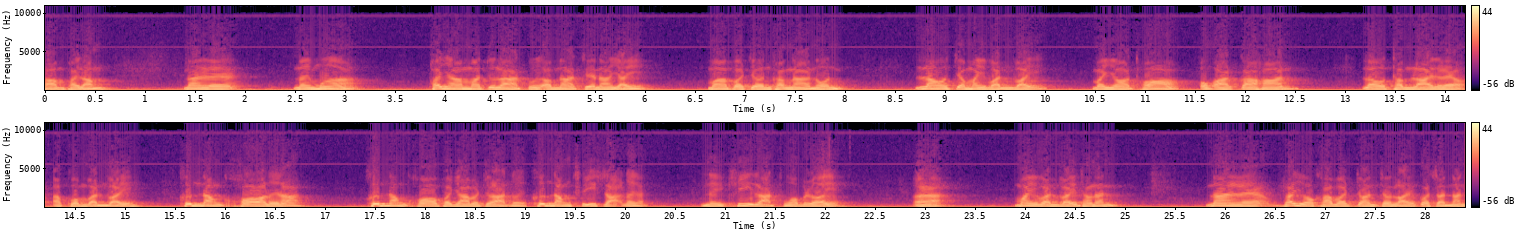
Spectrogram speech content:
ถามภายหลัง นั่นแหละในเมื่อพญามาจุราชผู้อำนาจเสนาใหญ่ มาประเจิญข้างหน้านนเราจะไม่หวั่นไหว ไม่ย่อท้อองอาจกล้าหาญเราทำลายแล้วอความหวั่นไหว ขึ้นนั่งคอเลยนะ ขึ้นนั่งคอพญามัจจราชเลย ขึ้นนั่งศีรษะเลยนี่ขี้ลาดหัวมันเลยอ่าไม่หวั่นไหวเท่านั้น นั่นแหละพระโยคาบาจรจะไหลก็สันนั้น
